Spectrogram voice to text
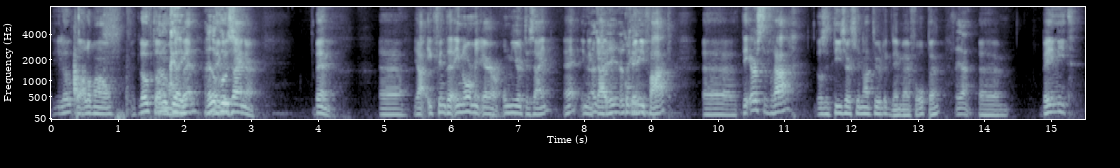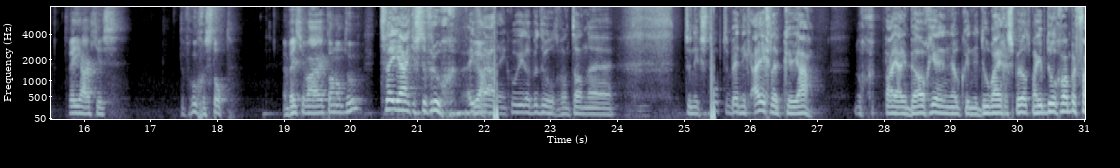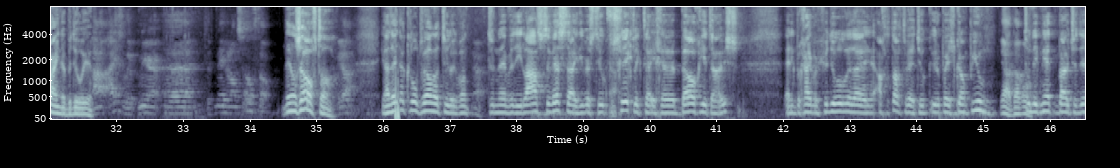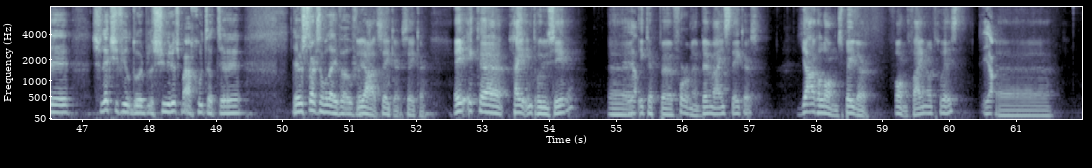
Die lopen allemaal. Het loopt allemaal, Oké, Ben. heel Nee, goed. We zijn er. Ben. eh, ja, ik vind het een enorme eer om hier te zijn. Hè? In de Oké, Kuip. Kom je niet vaak. Eh, de eerste vraag. Dat is een teasertje natuurlijk. Neem me even op, hè. Ja. Ehm, ben je niet twee jaartjes te vroeg gestopt? En weet je waar ik dan op doe? Twee jaartjes te vroeg. Even Ja. nadenken hoe je dat bedoelt. Want dan, eh, toen ik stopte, ben ik eigenlijk, ja, nog een paar jaar in België en ook in Dubai gespeeld. Maar je bedoelt gewoon bij Feyenoord, bedoel je? Nou, eigenlijk meer het Nederlands elftal. Nederlands elftal. Ja. Ja, nee, dat klopt wel natuurlijk. Want Ja. toen hebben we die laatste wedstrijd, die was natuurlijk verschrikkelijk tegen België thuis. En ik begrijp wat je bedoelt. eh, In 88 werd natuurlijk Europees kampioen. Ja, daarom. Toen ik net buiten de selectie viel door blessures. Maar goed, dat, eh, daar hebben we straks nog wel even over. Ja, zeker, zeker. Hey, ik eh, ga je introduceren. Eh, Ja. Ik heb eh, voor me Ben Wijnstekers. Jarenlang speler van Feyenoord geweest. Ja, Eh,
